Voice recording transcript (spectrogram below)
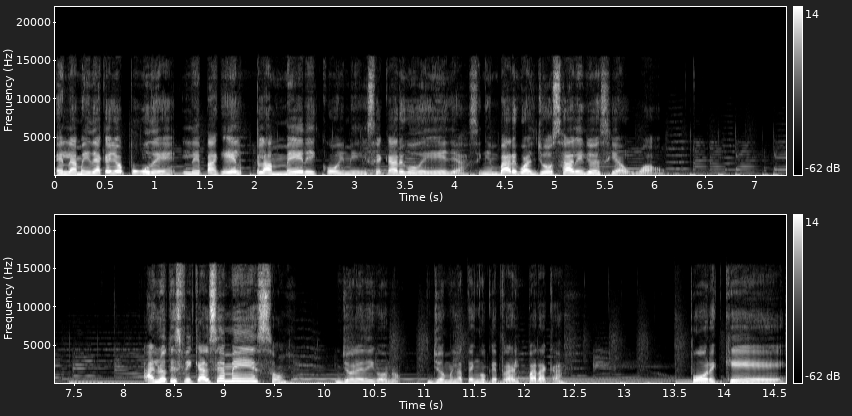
en la medida que yo pude, le pagué el plan médico y me hice cargo de ella. Sin embargo, al yo salir, yo decía, wow. Al notificárseme eso, yo le digo, no, yo me la tengo que traer para acá porque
